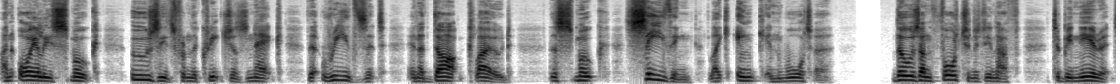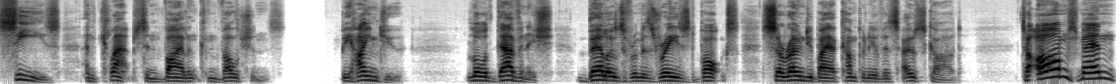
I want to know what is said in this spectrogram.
An oily smoke oozes from the creature's neck that wreathes it in a dark cloud, the smoke seething like ink in water. Those unfortunate enough to be near it seize and claps in violent convulsions. Behind you, Lord Davenish bellows from his raised box, surrounded by a company of his house guard. To arms, men!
